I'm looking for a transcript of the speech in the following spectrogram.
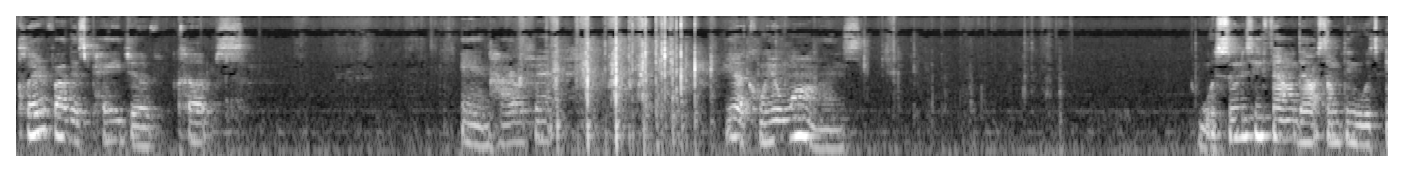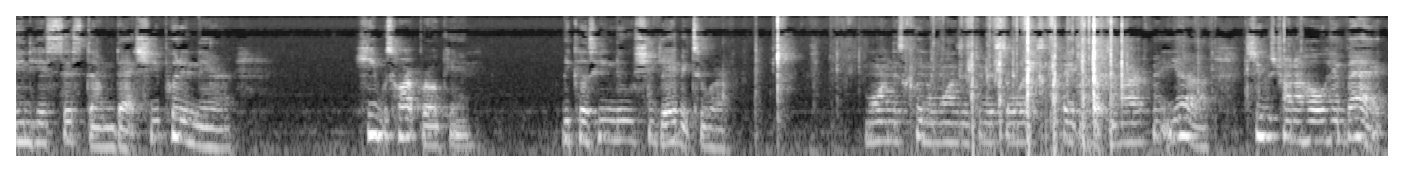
Clarify this page of cups and Hierophant. Yeah, Queen of Wands. as soon as he found out something was in his system that she put in there, he was heartbroken because he knew she gave it to her. More on this Queen of Wands and Three of Swords, Page of Cups and Hierophant. Yeah, she was trying to hold him back.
